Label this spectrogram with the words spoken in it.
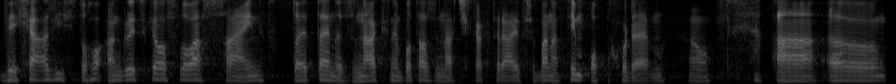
vychází z toho anglického slova sign, to je ten znak nebo ta značka, která je třeba nad tím obchodem. Jo. A, eh,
